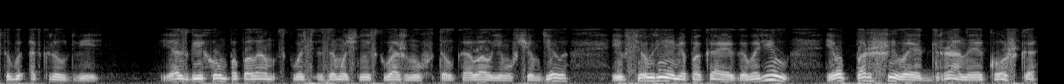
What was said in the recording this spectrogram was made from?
чтобы открыл дверь. Я с грехом пополам сквозь замочную скважину втолковал ему, в чем дело, и все время, пока я говорил, его паршивая драная кошка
